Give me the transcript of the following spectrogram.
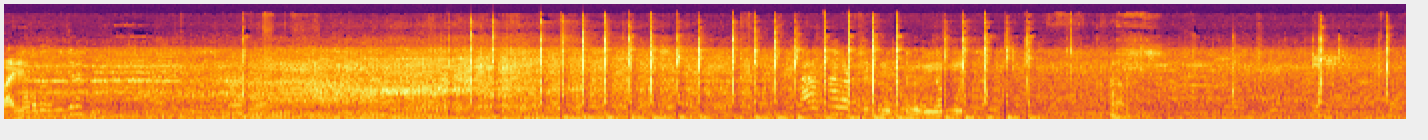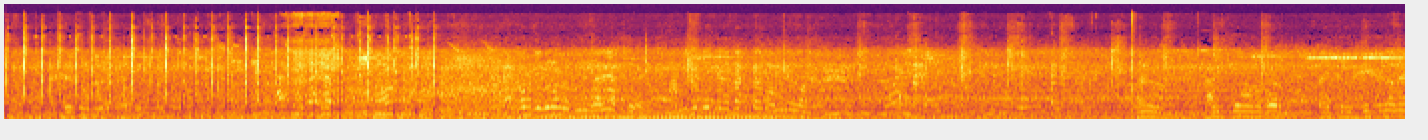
বাইরে এখন যেগুলো নতুন গাড়ি আসছে আমি যদি এখানে থাকতাম আমি জানতাম তারিখকে মনে কর তারিখকে উদ্যোগটা জানে।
